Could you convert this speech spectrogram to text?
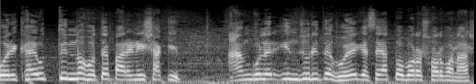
পরীক্ষায় উত্তীর্ণ হতে পারেনি সাকিব। আঙ্গুলের ইঞ্জুরিতে হয়ে গেছে এত বড় সর্বনাশ।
